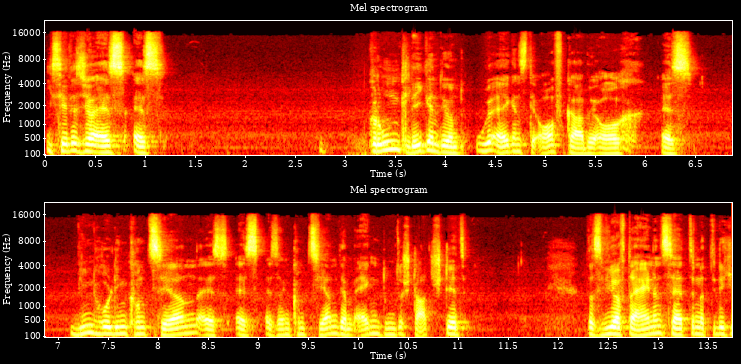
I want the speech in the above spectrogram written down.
ich sehe das ja als, als grundlegende und ureigenste Aufgabe auch als Wien Holding Konzern, als, als, als ein Konzern, der im Eigentum der Stadt steht, dass wir auf der einen Seite natürlich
